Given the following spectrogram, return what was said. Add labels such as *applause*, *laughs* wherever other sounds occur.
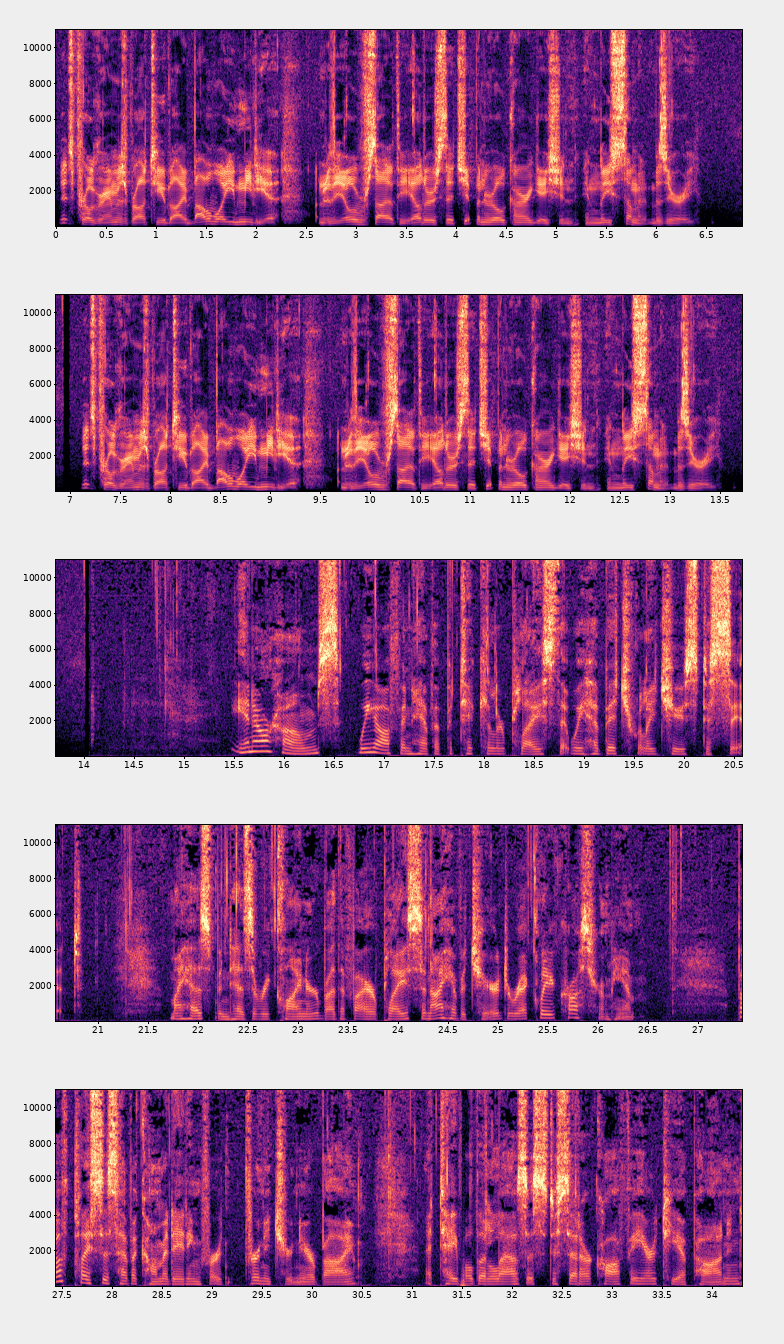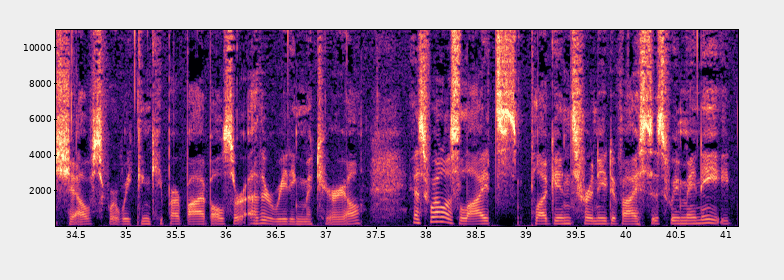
This program is brought to you by Byway Media under the oversight of the elders of the Chipman Road Congregation in Lee's Summit, Missouri. This program is brought to you by Byway Media under the oversight of the elders of the Chipman Road Congregation in Lee's Summit, Missouri. In our homes, we often have a particular place that we habitually choose to sit. My husband has a recliner by the fireplace, and I have a chair directly across from him. Both places have accommodating furniture nearby a table that allows us to set our coffee or tea upon, and shelves where we can keep our Bibles or other reading material, as well as lights, plug ins for any devices we may need.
